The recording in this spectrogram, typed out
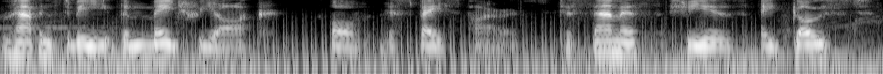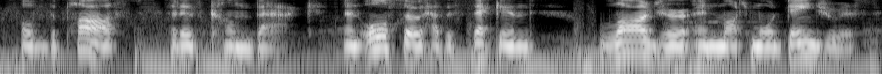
who happens to be the matriarch of the space pirates. To Samus, she is a ghost of the past that has come back, and also has a second, larger, and much more dangerous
